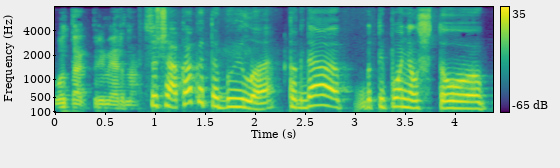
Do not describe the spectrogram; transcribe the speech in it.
Вот так примерно. Слушай, а как это было? Когда ты понял, что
